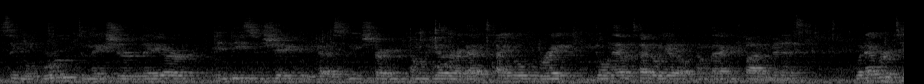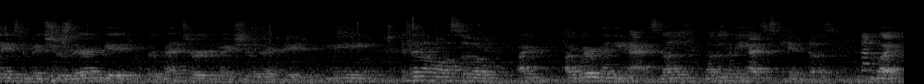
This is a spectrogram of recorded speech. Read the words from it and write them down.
single group to make sure they are in decent shape. We've got a speech starting to come together. I got a title, great. If you don't have a title yet, I'll come back in five minutes. Whatever it takes to make sure they're engaged with their mentor, to make sure they're engaged with me. And then I'm also, I, I wear many hats, not as, not as many hats as Kim does. But,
